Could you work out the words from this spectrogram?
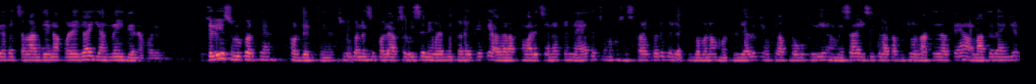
का चलान देना पड़ेगा या नहीं देना पड़ेगा। चलिए शुरू करते हैं और देखते हैं। शुरू करने से पहले आप सभी से निवेदन करेंगे कि अगर आप हमारे चैनल पर नए हैं तो चैनल को सब्सक्राइब करें, बेल आइकन दबाना मत भूलिएगा, क्योंकि आप लोगों के लिए हमेशा इसी तरह का वीडियो लाते रहते हैं और लाते रहेंगे।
